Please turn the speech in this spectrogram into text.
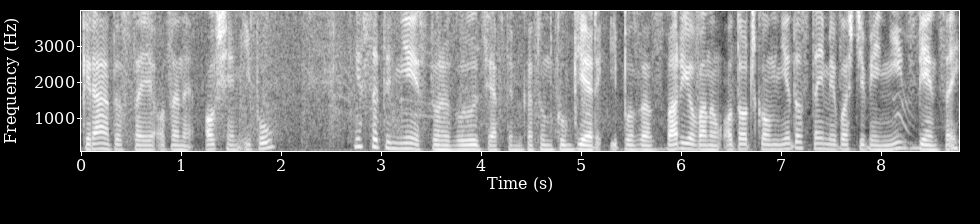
gra dostaje ocenę 8,5? Niestety nie jest to rewolucja w tym gatunku gier i poza zwariowaną otoczką nie dostajemy właściwie nic więcej,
